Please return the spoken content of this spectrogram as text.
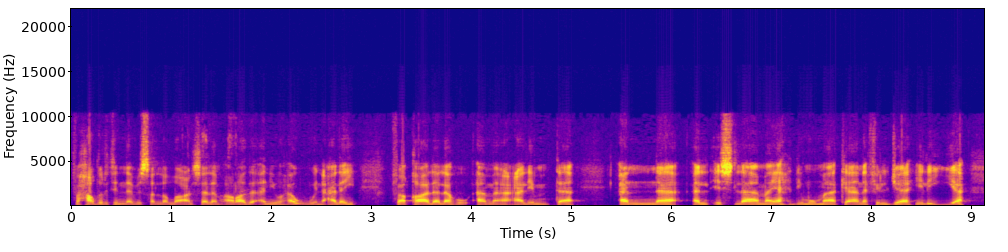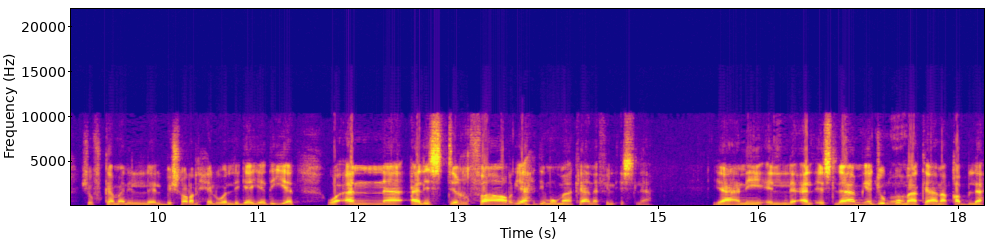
فحضرة النبي صلى الله عليه وسلم أراد أن يهون عليه فقال له أما علمت أن الإسلام يهدم ما كان في الجاهلية؟ شوف كمان البشارة الحلوة اللي جاية ديت وأن الاستغفار يهدم ما كان في الإسلام. يعني الإسلام يجب ما كان قبله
